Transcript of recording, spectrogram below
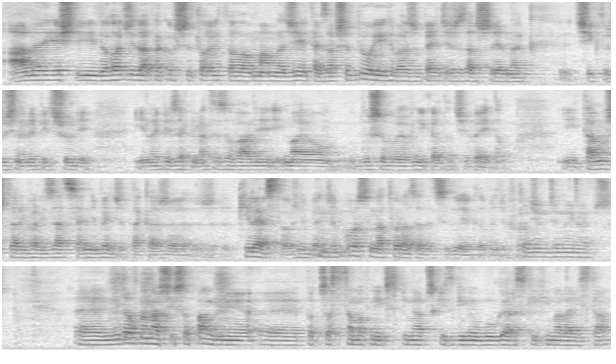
ale jeśli dochodzi do ataków szczytowych, to mam nadzieję, tak zawsze było i chyba, że będzie, że zawsze jednak ci, którzy się najlepiej czuli i lepiej zaklimatyzowali i mają duszę wojownika, to ci wejdą. I tam już ta rywalizacja nie będzie taka, że, że killerstwa już nie będzie. Mhm. Po prostu natura zadecyduje, kto będzie wchodził. będzie najlepszy. E, Niedawno na Shishapangmie e, podczas samotnej wspinaczki zginął bułgarski Himalajsta.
